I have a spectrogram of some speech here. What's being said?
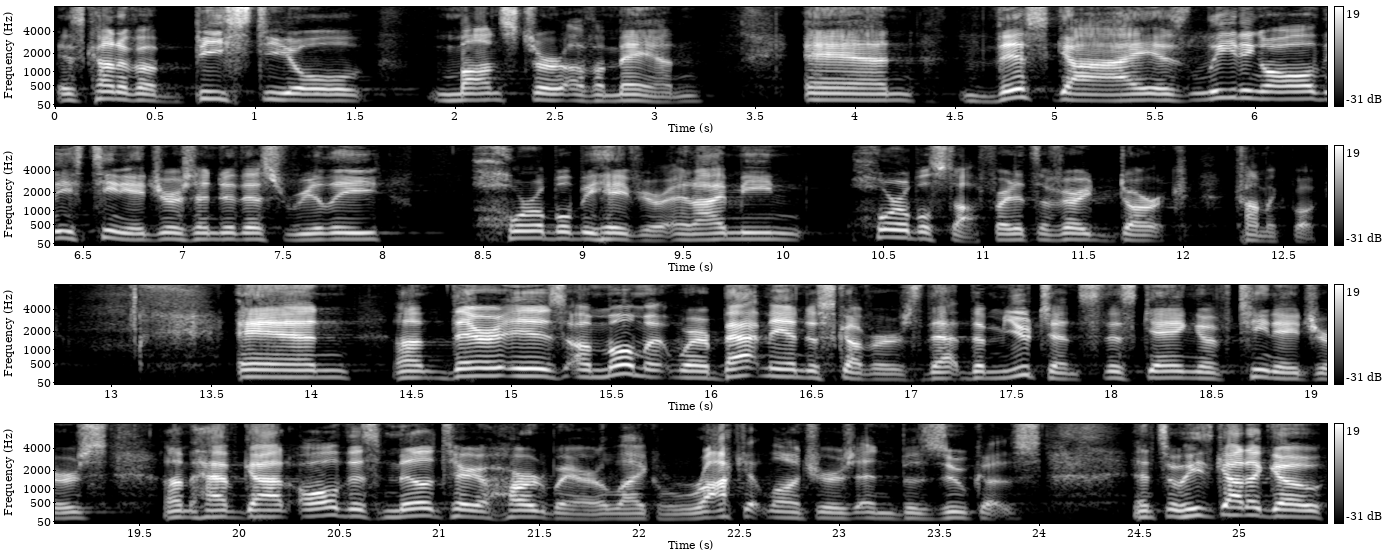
is kind of a bestial monster of a man. And this guy is leading all these teenagers into this really horrible behavior. And I mean horrible stuff, right? It's a very dark comic book. And um, there is a moment where Batman discovers that the mutants, this gang of teenagers, um, have got all this military hardware like rocket launchers and bazookas. And so he's got to go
